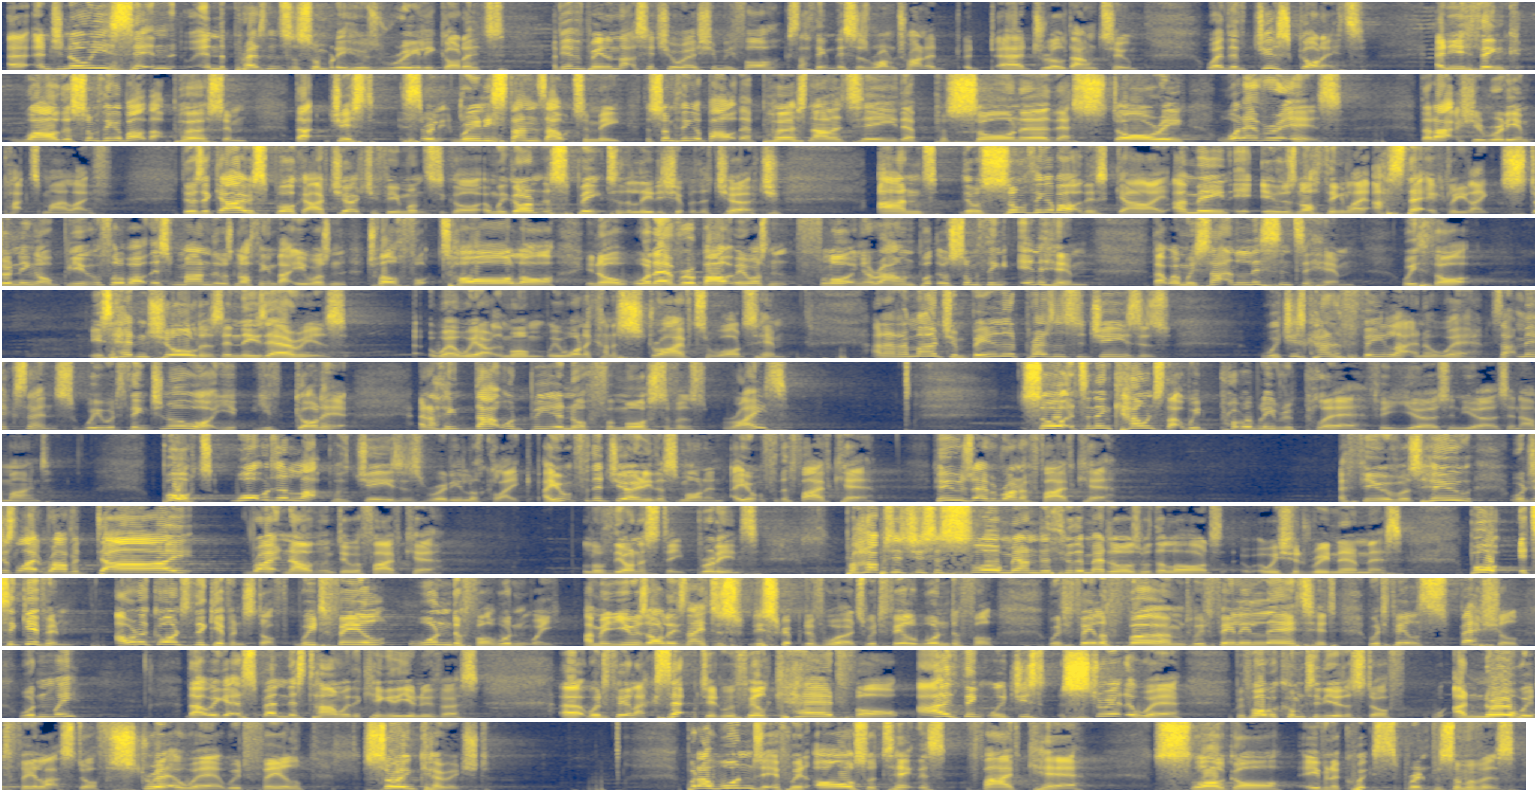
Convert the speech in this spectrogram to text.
Uh, and you know when you're sitting in the presence of somebody who's really got it? Have you ever been in that situation before? Because I think this is what I'm trying to uh, drill down to. Where they've just got it. And you think, wow, there's something about that person that just really stands out to me. There's something about their personality, their persona, their story, whatever it is, that actually really impacts my life. There was a guy who spoke at our church a few months ago, and we got him to speak to the leadership of the church. And there was something about this guy. I mean, it, it, was nothing like aesthetically like stunning or beautiful about this man. There was nothing that he wasn't 12 foot tall or, you know, whatever about him. He wasn't floating around. But there was something in him that when we sat and listened to him, we thought, he's head and shoulders in these areas where we are at the moment. We want to kind of strive towards him. And I'd imagine being in the presence of Jesus, we just kind of feel that in a way. Does that make sense? We would think, you know what, you, you've got it. And I think that would be enough for most of us, right? So it's an encounter that we'd probably replay for years and years in our mind. But what would a lap with Jesus really look like? Are you up for the journey this morning? Are you up for the 5K? Who's ever run a 5K? A few of us. Who would just like rather die right now than do a 5K? Love the honesty. Brilliant. Perhaps it's just a slow meander through the meadows with the Lord. We should rename this. But it's a given. I want to go into the given stuff. We'd feel wonderful, wouldn't we? I mean, use all these nice descriptive words. We'd feel wonderful. We'd feel affirmed. We'd feel elated. We'd feel special, wouldn't we? That we get to spend this time with the King of the universe. Uh, we'd feel accepted. We'd feel cared for. I think we just straight away, before we come to the other stuff, I know we'd feel that stuff. Straight away, we'd feel so encouraged but I wonder if we'd also take this 5K slog or even a quick sprint for some of us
